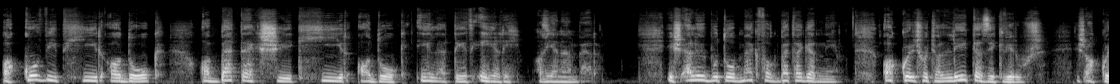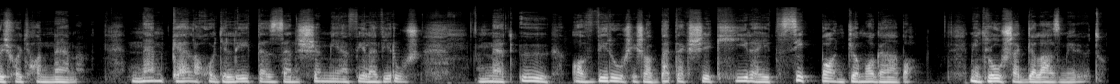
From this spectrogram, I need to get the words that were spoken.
A COVID híradók, a betegség híradók életét éli az ilyen ember. És előbb-utóbb meg fog betegedni, akkor is, hogyha létezik vírus, és akkor is, hogyha nem. Nem kell, hogy létezzen semmilyenféle vírus, mert ő a vírus és a betegség híreit szippantja magába, mint lóseggel ázmérőt.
